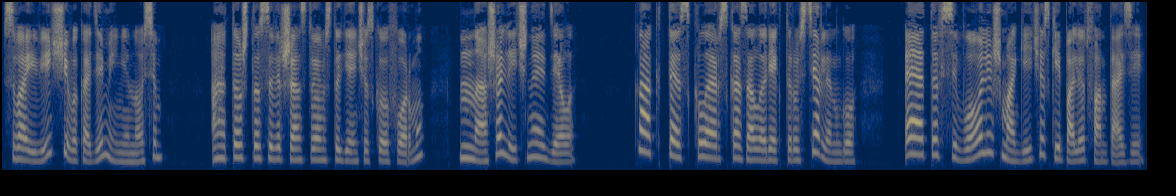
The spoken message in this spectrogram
Свои вещи в академии не носим. А то, что совершенствуем студенческую форму, — наше личное дело. Как Тесс Клэр сказала ректору Стерлингу, это всего лишь магический полет фантазии.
